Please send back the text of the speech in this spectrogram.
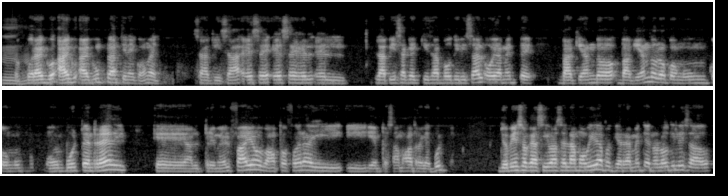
Uh -huh. Por algo, algo, algún plan tiene con él. O sea, quizás ese, ese es el, el la pieza que quizás va a utilizar. Obviamente, vaqueando, vaqueándolo con un, con, un, bullpen ready, que al primer fallo vamos por fuera y, empezamos a traer el bullpen. Yo pienso que así va a ser la movida porque realmente no lo he utilizado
